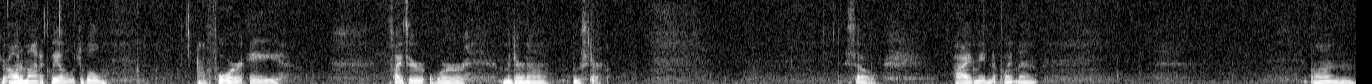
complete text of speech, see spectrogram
you're automatically eligible for a Pfizer or Moderna booster. So I made an appointment on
